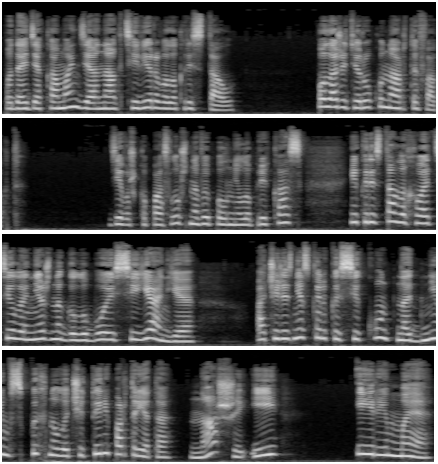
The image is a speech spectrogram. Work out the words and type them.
Подойдя к команде, она активировала кристалл. Положите руку на артефакт. Девушка послушно выполнила приказ, и кристалл охватило нежно-голубое сияние, а через несколько секунд над ним вспыхнуло четыре портрета — наши и... Ириме.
